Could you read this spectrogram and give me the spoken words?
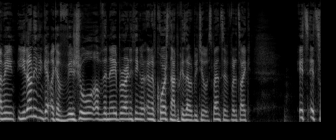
I mean, you don't even get like a visual of the neighbor or anything, and of course not because that would be too expensive. But it's like, it's it's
